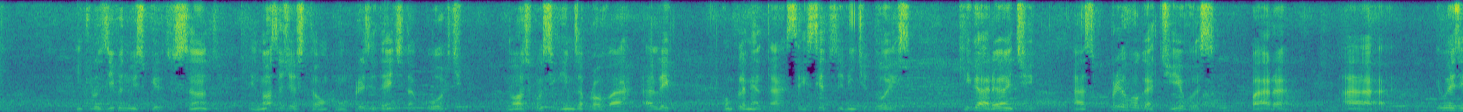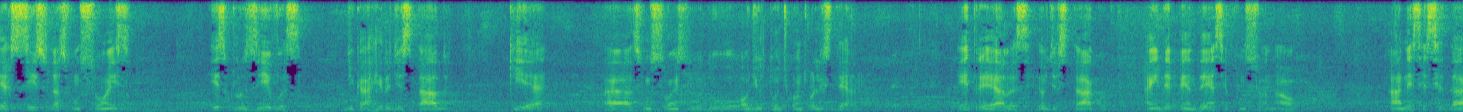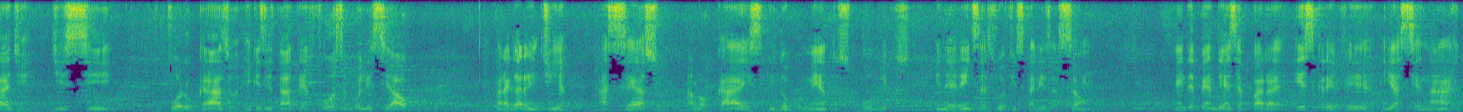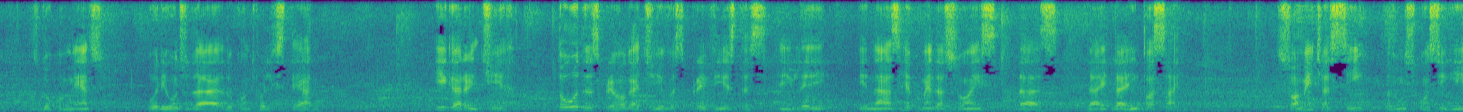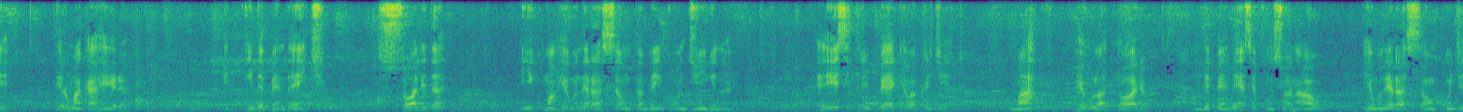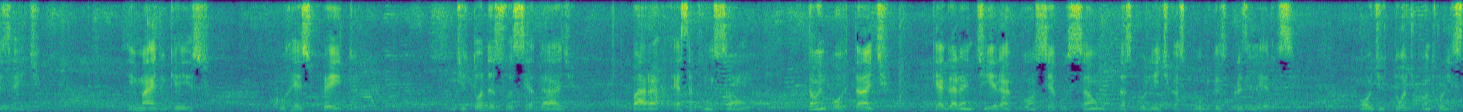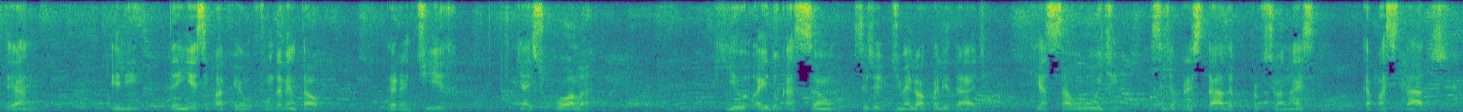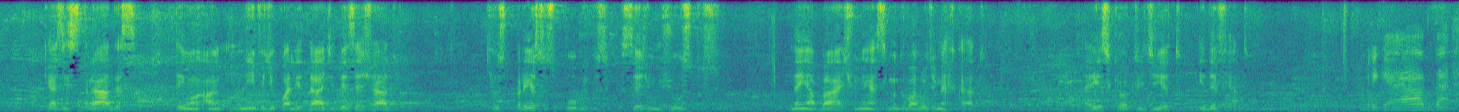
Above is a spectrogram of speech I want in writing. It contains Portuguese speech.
Inclusive no Espírito Santo, em nossa gestão como presidente da Corte, nós conseguimos aprovar a Lei Complementar 622, que garante as prerrogativas para a, o exercício das funções exclusivas de carreira de Estado, que é as funções do, do auditor de controle externo. Entre elas, eu destaco a independência funcional, a necessidade de, se for o caso, requisitar até força policial para garantir acesso a locais e documentos públicos inerentes à sua fiscalização, a independência para escrever e assinar os documentos oriundos da, do controle externo e garantir todas as prerrogativas previstas em lei e nas recomendações das, da, da. Somente assim nós vamos conseguir ter uma carreira independente, sólida e com uma remuneração também condigna. É esse tripé que eu acredito: marco regulatório, independência funcional, remuneração condizente. E mais do que isso, o respeito de toda a sociedade para essa função tão importante que é garantir a consecução das políticas públicas brasileiras. O auditor de controle externo, ele tem esse papel fundamental, garantir que a escola, que a educação seja de melhor qualidade, que a saúde seja prestada por profissionais capacitados, que as estradas tenham um nível de qualidade desejado, que os preços públicos sejam justos, nem abaixo nem acima do valor de mercado. É isso que eu acredito e defendo. Obrigada.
